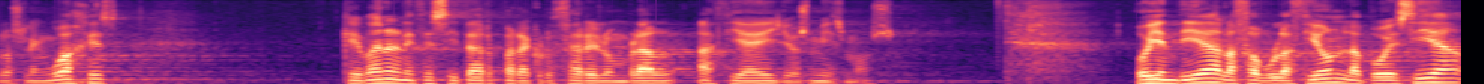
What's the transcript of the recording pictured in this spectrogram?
los lenguajes que van a necesitar para cruzar el umbral hacia ellos mismos. Hoy en día la fabulación, la poesía,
